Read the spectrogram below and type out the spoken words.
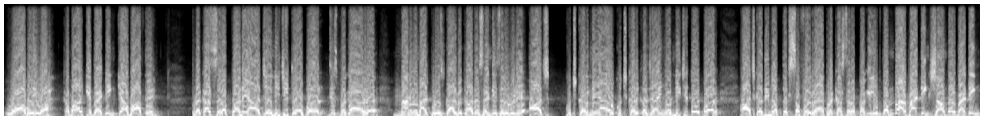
वाह भाई वाह, कमाल की बैटिंग क्या बात है। प्रकाश सरप्पा ने आज निश्चित तौर पर जिस प्रकार मैन ऑफ़ द मैच पुरस्कार भी कहा था, संडी सर, उन्होंने आज कुछ करने आए और कुछ कर कर जाएँगे और निश्चित तौर पर आज का दिन अब तक सफल रहा है प्रकाश सरप्पा के लिए। दमदार बैटिंग शानदार बैटिंग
